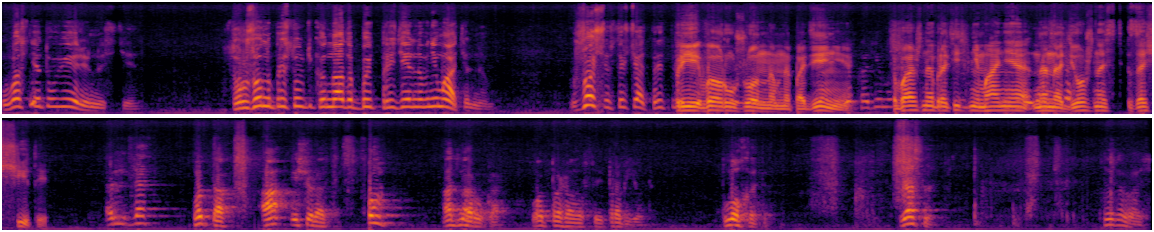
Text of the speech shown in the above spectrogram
У вас нет уверенности. Вооруженным преступником надо быть предельно внимательным. Жестче встречать При вооруженном нападении важно обратить внимание на надежность защиты. Вот так. А, еще раз. О, одна рука. Вот, пожалуйста, и пробьет. Плохо это. Ясно? Ну, давайте.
